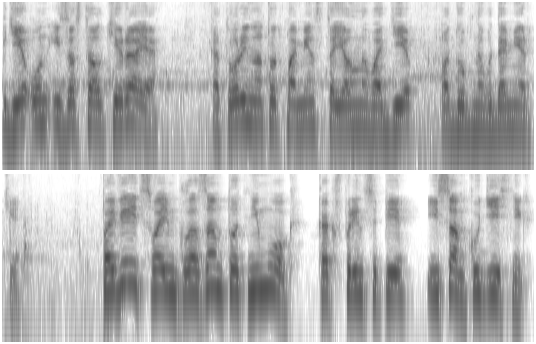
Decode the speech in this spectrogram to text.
где он и застал Кирая, который на тот момент стоял на воде, подобно водомерке. Поверить своим глазам тот не мог, как в принципе и сам кудесник.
